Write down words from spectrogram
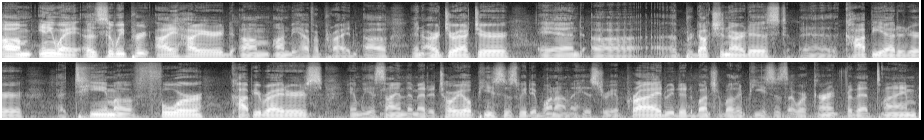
Um, anyway, uh, so we I hired um, on behalf of Pride uh, an art director and uh, a production artist, a copy editor, a team of four copywriters, and we assigned them editorial pieces. We did one on the history of Pride. We did a bunch of other pieces that were current for that time,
